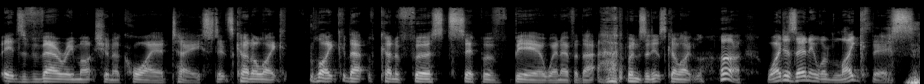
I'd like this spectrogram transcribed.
it's very much an acquired taste. It's kind of like like that kind of first sip of beer whenever that happens, and it's kind of like, huh, why does anyone like this?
